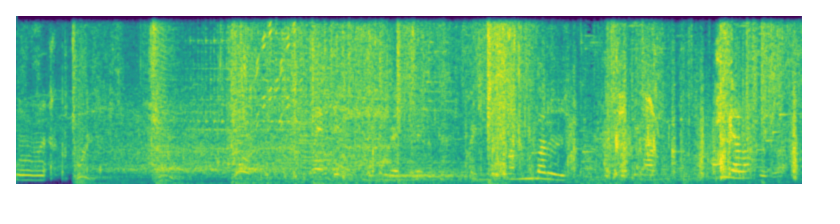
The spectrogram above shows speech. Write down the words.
Like, Three, Rumble. Oh yeah, that's it.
